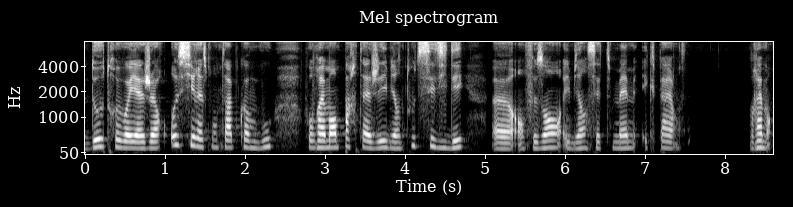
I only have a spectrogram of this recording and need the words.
d'autres voyageurs aussi responsables comme vous pour vraiment partager eh bien toutes ces idées en faisant eh bien cette même expérience. Vraiment.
